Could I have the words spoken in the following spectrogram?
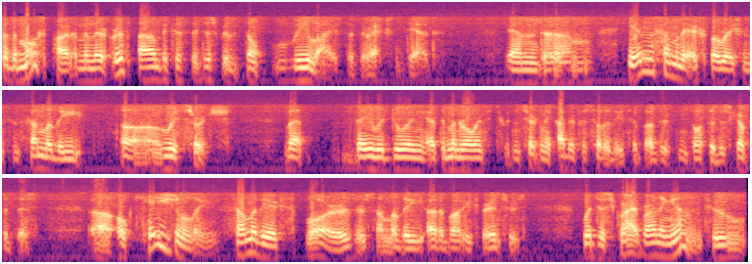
for the most part, I mean, they're earthbound because they just really don't realize that they're actually dead. And um, in some of the explorations and some of the uh, research that they were doing at the Monroe Institute, and certainly other facilities have other, also discovered this. Uh, occasionally, some of the explorers or some of the out of body experiencers would describe running into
